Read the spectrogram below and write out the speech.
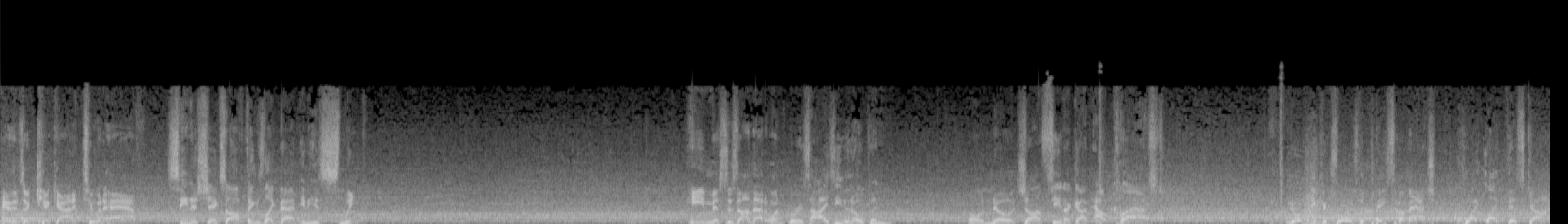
And there's a kick out at two and a half. Cena shakes off things like that in his sleep. He misses on that one. Were his eyes even open? Oh no, John Cena got outclassed. Nobody controls the pace of a match quite like this guy.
